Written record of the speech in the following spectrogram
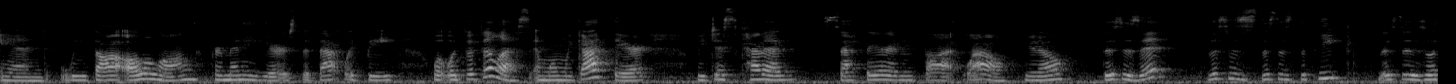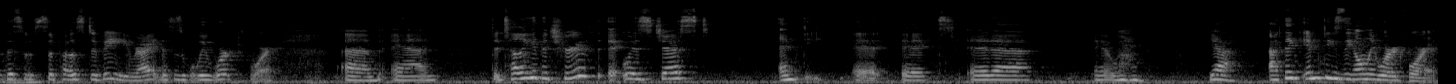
And we thought all along for many years that that would be what would fulfill us. And when we got there we just kind of sat there and thought wow you know this is it. This is this is the peak. This is what this was supposed to be right? This is what we worked for. Um, and to tell you the truth it was just empty it it it uh it yeah I think empty is the only word for it.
